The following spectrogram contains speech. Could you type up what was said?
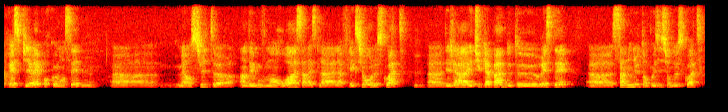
respirer pour commencer. Mhm. Euh, mais ensuite, un des mouvements rois, ça reste la, la flexion, le squat. Mhm. Déjà, es-tu capable de te rester 5 minutes en position de squat?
